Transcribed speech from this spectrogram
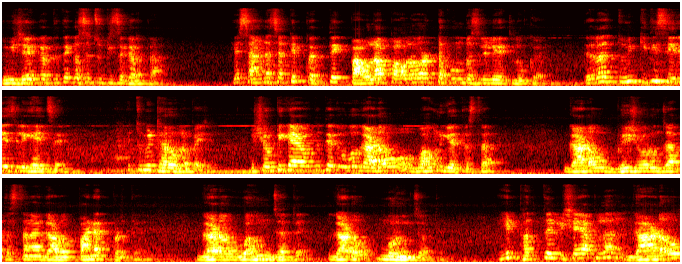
तुम्ही जे करता ते कसं चुकीचं करता? हे सांगण्यासाठी प्रत्येक पावला पावलावर टपून बसलेले आहेत लोक. त्याला तुम्ही किती सिरियसली घ्यायचं आहे हे तुम्ही ठरवलं पाहिजे. शेवटी काय होतं ते दोघं गाढव वाहून घेत असतात. गाढव ब्रिजवरून जात असताना गाढव पाण्यात पडतं. गाढव वाहून जातं गाढव मरून जातं. हे फक्त विषय आपला गाढव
